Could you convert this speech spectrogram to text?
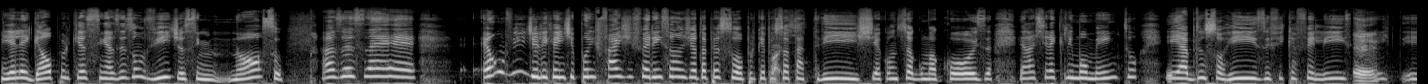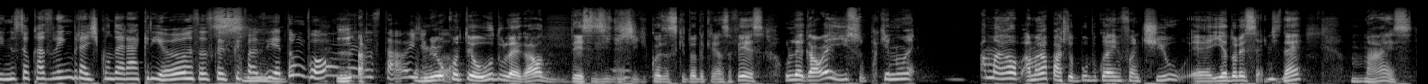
E é legal porque, assim, às vezes um vídeo, assim, nosso, às vezes é. É um vídeo ali que a gente põe e faz diferença no dia da pessoa, porque a pessoa Faz. tá triste, aconteceu alguma coisa, e ela tira aquele momento e abre um sorriso e fica feliz. É. E, e no seu caso, lembra de quando era criança, as coisas que Sim. fazia. É tão bom, né? Nostálgico. O meu conteúdo legal desses vídeos de coisas que toda criança fez, o legal é isso, porque não é. A maior, a maior parte do público é infantil é, e adolescentes, né? Mas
